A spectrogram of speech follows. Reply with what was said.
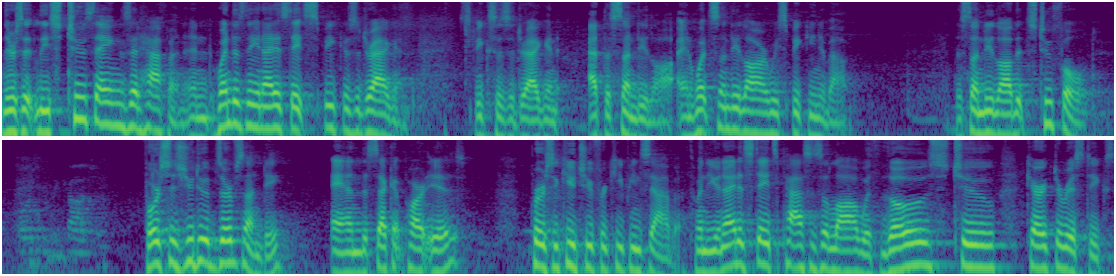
there's at least two things that happen. And when does the United States speak as a dragon? speaks as a dragon at the Sunday law. And what Sunday law are we speaking about? The Sunday law that's twofold forces you to observe Sunday, and the second part is persecute you for keeping Sabbath. When the United States passes a law with those two characteristics,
